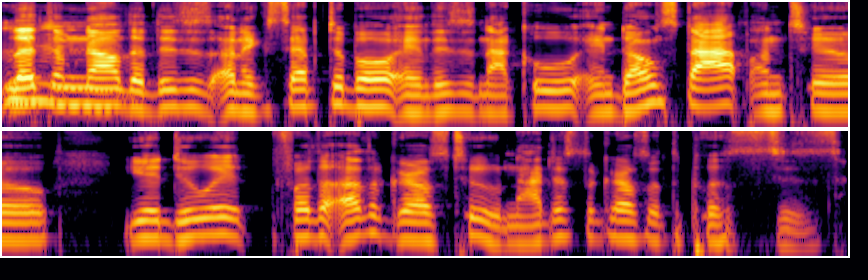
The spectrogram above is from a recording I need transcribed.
Let them Mm-hmm. know that this is unacceptable and this is not cool. And don't stop until you do it for the other girls too, not just the girls with the pussies.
